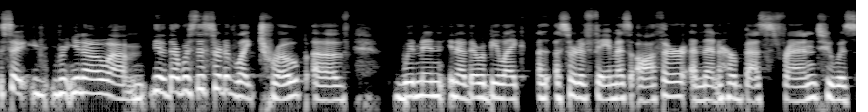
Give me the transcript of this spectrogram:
so you know, um, you know, there was this sort of like trope of women, you know, there would be like a, a, sort of famous author and then her best friend who was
